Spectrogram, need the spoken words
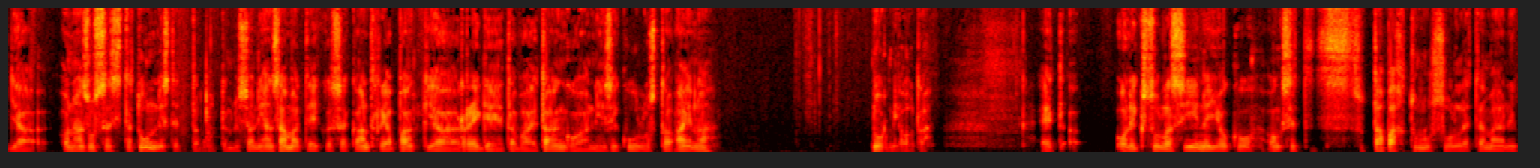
Ja onhan sussa sitä tunnistettavuutta, missä on ihan sama teikö se countrya, punkkia, regeeta vai tangoa, niin se kuulostaa aina nurmiolta. Et oliko sulla siinä joku, onko se tapahtunut sulle tämä niin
